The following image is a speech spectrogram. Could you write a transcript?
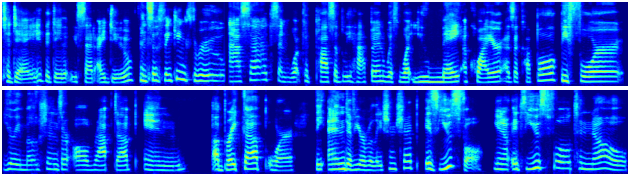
today, the day that we said I do. And so thinking through assets and what could possibly happen with what you may acquire as a couple before your emotions are all wrapped up in a breakup or the end of your relationship is useful. You know, it's useful to know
